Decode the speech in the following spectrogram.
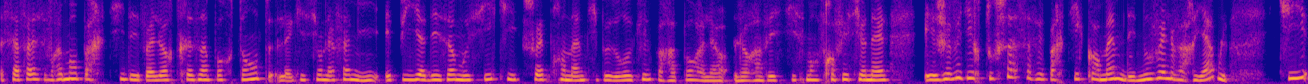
ça fasse vraiment partie des valeurs très importantes, la question de la famille. Et puis il y a des hommes aussi qui souhaitent prendre un petit peu de recul par rapport à leur, leur investissement professionnel. Et je veux dire, tout ça, ça fait partie quand même des nouvelles variables qui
